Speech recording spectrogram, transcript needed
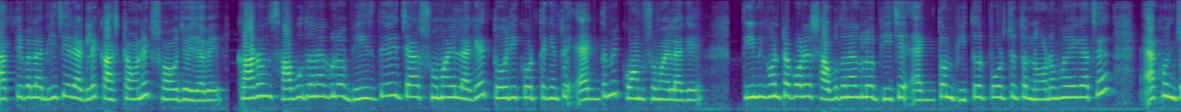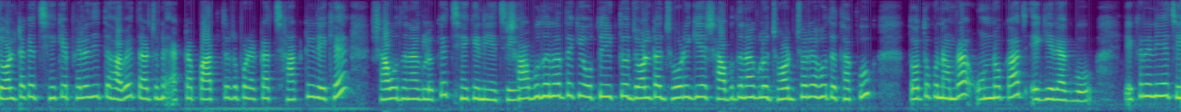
রাত্রিবেলা ভিজিয়ে রাখলে কাজটা অনেক সহজ হয়ে যাবে। কারণ সাবুদানাগুলো ভিজতেই যা সময় লাগে তৈরি করতে কিন্তু একদমই কম সময় লাগে। তিন ঘণ্টা পরে সাবুদানাগুলো ভিজে একদম ভিতর পর্যন্ত নরম হয়ে গেছে। এখন জলটাকে ছেঁকে ফেলে দিতে হবে। তার জন্য একটা পাত্রের উপর একটা ছাঁকনি রেখে সাবুদানাগুলোকে ছেঁকে নিয়েছি। সাবুদানা থেকে অতিরিক্ত জলটা ঝরে গিয়ে সাবুদানাগুলো ঝরঝরে হতে থাকুক, ততক্ষণ আমরা অন্য কাজ এগিয়ে রাখব। এখানে নিয়েছি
